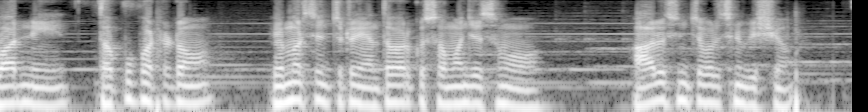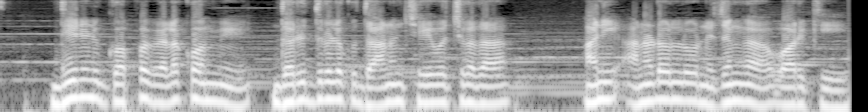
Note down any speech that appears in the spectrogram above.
వారిని తప్పు పట్టడం విమర్శించడం ఎంతవరకు సమంజసమో ఆలోచించవలసిన విషయం. దీనిని గొప్ప వెలకు అమ్మి దరిద్రులకు దానం చేయవచ్చు కదా అని అనడంలో నిజంగా వారికి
